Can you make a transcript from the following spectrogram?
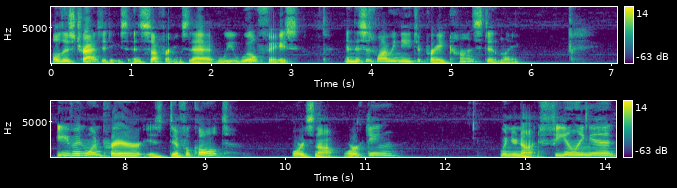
all those tragedies and sufferings that we will face. And this is why we need to pray constantly. Even when prayer is difficult or it's not working when you're not feeling it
